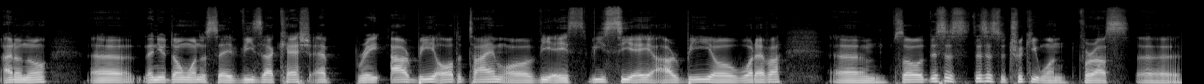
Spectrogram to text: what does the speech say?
I don't know. Uh, then you don't want to say Visa Cash App RB all the time or VA, VCA RB or whatever. Um, so this is this is a tricky one for us uh,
